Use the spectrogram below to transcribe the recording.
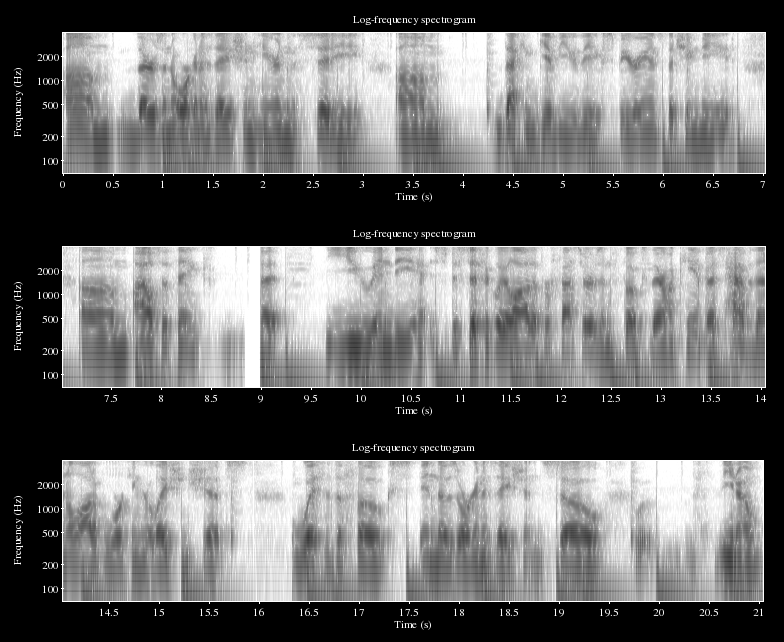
Um, there's an organization here in the city um, that can give you the experience that you need. Um, I also think that UIndy, specifically, a lot of the professors and folks there on campus have then a lot of working relationships with the folks in those organizations. So, you know,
